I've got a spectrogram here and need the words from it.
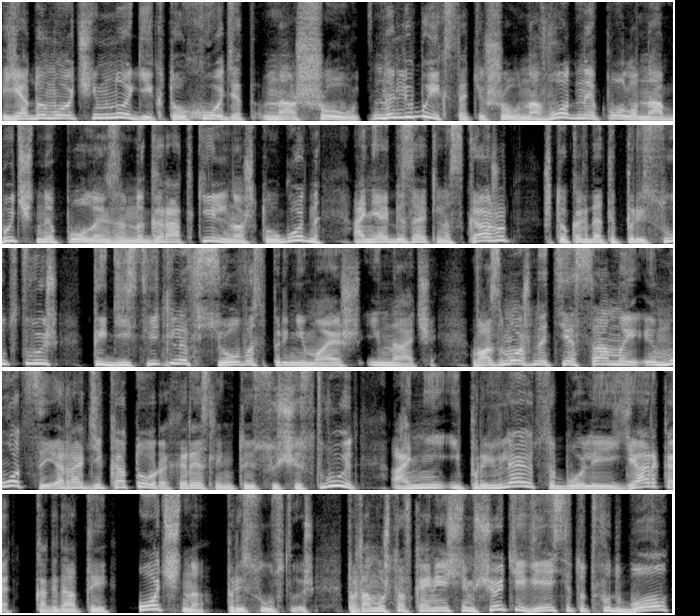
И я думаю, очень многие, кто ходят на шоу, на любые, кстати, шоу, на водное поло, на обычное поло, не знаю, на городки или на что угодно, они обязательно скажут, что когда ты присутствуешь, ты действительно все воспринимаешь иначе. Возможно, те самые эмоции, ради которых рестлинг-то и существует, они и проявляются более ярко, когда ты очно присутствуешь. Потому что в конечном счете весь этот футбол,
